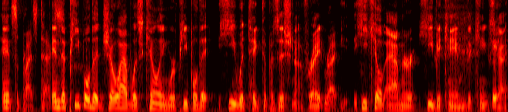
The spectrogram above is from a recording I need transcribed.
in surprise attacks. And the people that Joab was killing were people that he would take the position of, right? Right. He killed Abner, he became the king's guy.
